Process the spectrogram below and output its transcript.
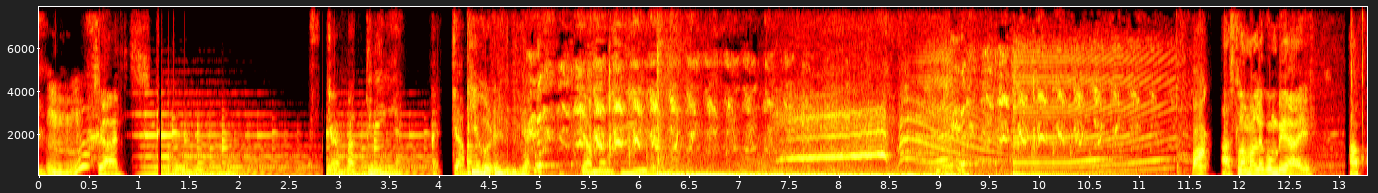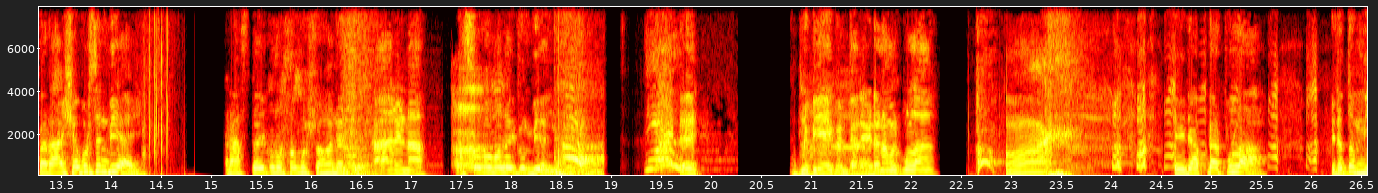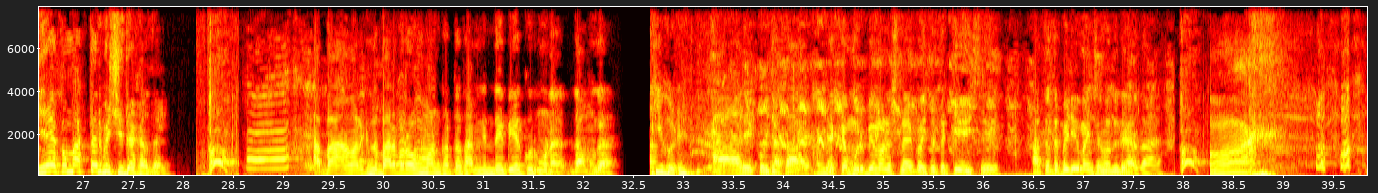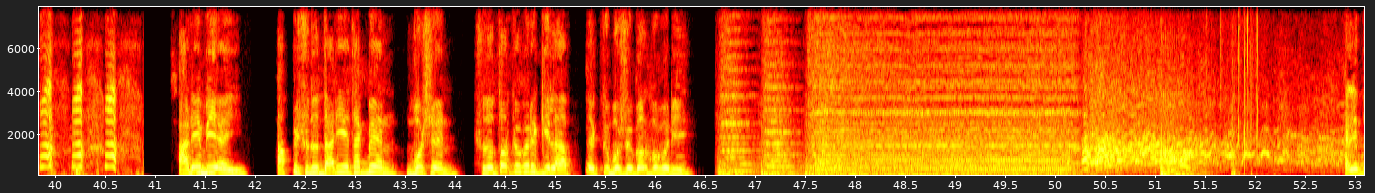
আসসালামু আলাইকুম বিয়াই আপনারা আয়সা পড়ছেন বিয়াই রাস্তায় কোনো সমস্যা হয় না তো? আরে না। আসসালামু আলাইকুম এই আপনি বিয়ে কোন কারে? এটা আমার পোলা। এটা আপনার পোলা? এটা তো মিয়া কম আক্তার বেশি দেখা যায়। আব্বা আমার কিন্তু বারবার অপমান করতেছে আমি কিন্তু এই বিয়ে করব না দামগা আরে কই যা খায় একটা মুরবি মানুষ নাই কইছে তো কি হইছে? হাতে তো ভিডিও মানুষের মতো দেখা যায়। আরে বিয়াই আপনি শুধু দাঁড়িয়ে থাকবেন বসেন। শুধু তর্ক করে কি লাভ? একটু বসে গল্প করি। খালি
